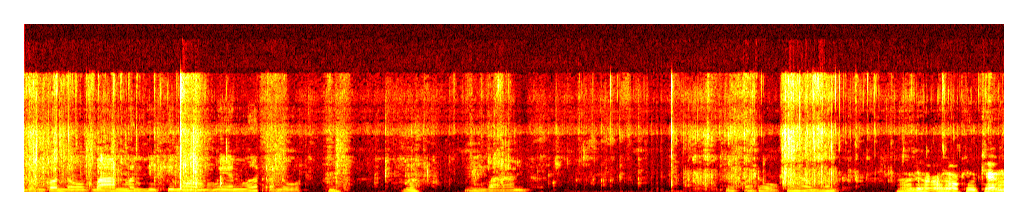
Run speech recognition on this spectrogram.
เบิ่งก่อนดอกบานมันนี่พี่น้องแม่นเมื่ออโลดมามันบานเก็บเอาดอกงามมันหาเลือกเอาดอกแข็งๆ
